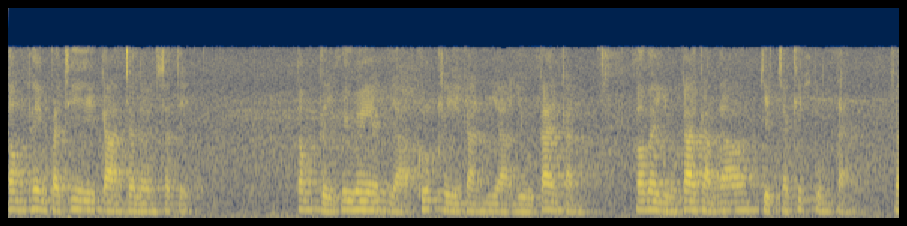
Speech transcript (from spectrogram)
ต้องเพ่งไปที่การเจริญสติ ต้องปลีกวิเวกอย่าคลุกคลีกันอย่าอยู่ใกล้กัน เพราะไปอยู่ใกล้กันแล้วจิตจะคิดปรุงแต่งจะ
